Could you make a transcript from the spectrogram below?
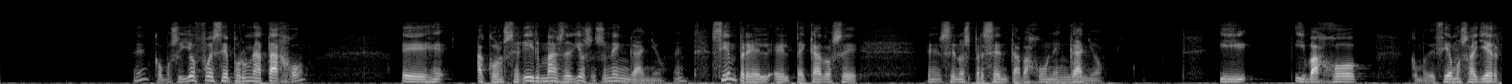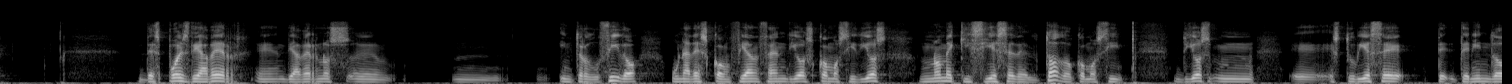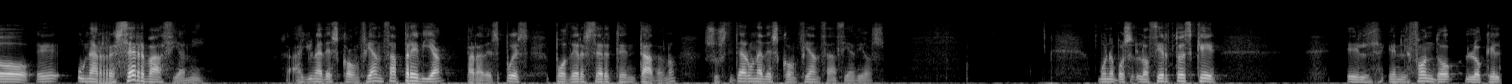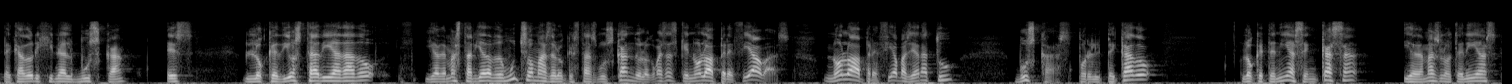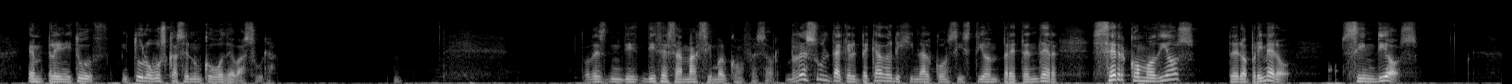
¿eh? como si yo fuese por un atajo eh, a conseguir más de Dios, es un engaño. Siempre el, pecado se, se, nos presenta bajo un engaño y, y bajo, como decíamos ayer, después de haber eh, de habernos eh, mm, introducido una desconfianza en Dios como si Dios no me quisiese del todo, como si Dios mm, eh, estuviese teniendo una reserva hacia mí. hay una desconfianza previa para después poder ser tentado, ¿no? Suscitar una desconfianza hacia Dios. Bueno, pues lo cierto es que en el fondo, lo que el pecado original busca es lo que Dios te había dado y además te había dado mucho más de lo que estás buscando. Lo que pasa es que no lo apreciabas, no lo apreciabas y ahora tú buscas por el pecado lo que tenías en casa y además lo tenías en plenitud y tú lo buscas en un cubo de basura. Entonces dice San Máximo el confesor, resulta que el pecado original consistió en pretender ser como Dios, pero primero, sin Dios.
